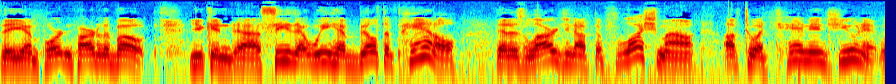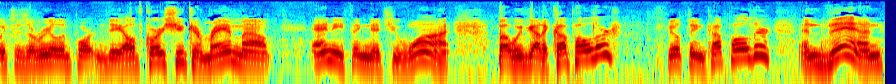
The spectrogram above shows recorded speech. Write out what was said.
the important part of the boat. You can uh, see that we have built a panel that is large enough to flush mount up to a 10 inch unit, which is a real important deal. Of course, you can ram mount anything that you want. But we've got a cup holder, built-in cup holder, and then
